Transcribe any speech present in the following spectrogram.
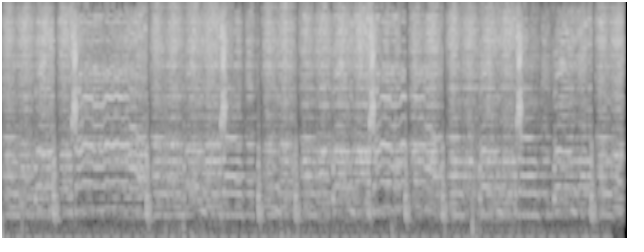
Bye.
